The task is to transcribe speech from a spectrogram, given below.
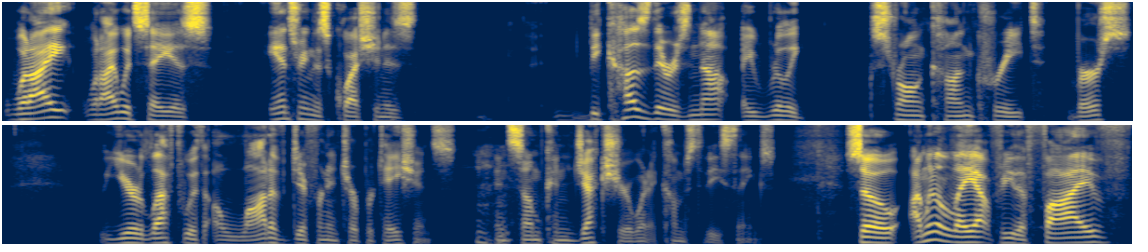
what I what I would say is answering this question is because there is not a really strong concrete verse, you're left with a lot of different interpretations Mhm. and some conjecture when it comes to these things. So I'm going to lay out for you the five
